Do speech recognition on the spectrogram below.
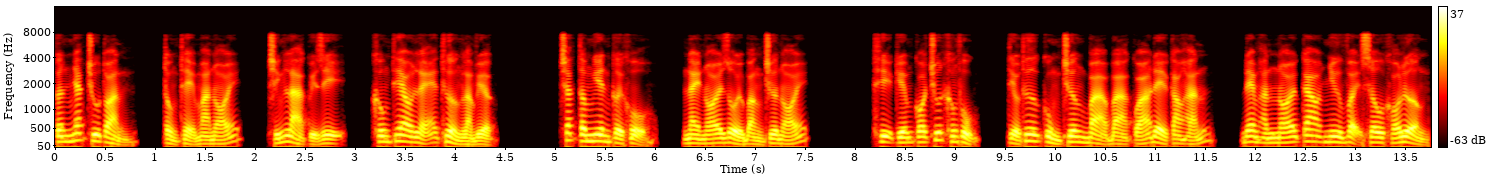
cân nhắc chu toàn, tổng thể mà nói, chính là quỷ dị, không theo lẽ thường làm việc. Chắc tâm nghiên cười khổ, này nói rồi bằng chưa nói. Thị kiếm có chút không phục, tiểu thư cùng trương bà bà quá đề cao hắn, đem hắn nói cao như vậy sâu khó lường,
